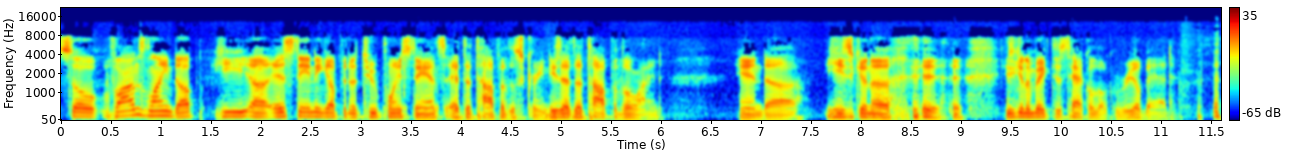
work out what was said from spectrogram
So Von's lined up. He uh, is standing up in a two point stance at the top of the screen. He's at the top of the line, and uh, he's gonna he's gonna make this tackle look real bad. All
